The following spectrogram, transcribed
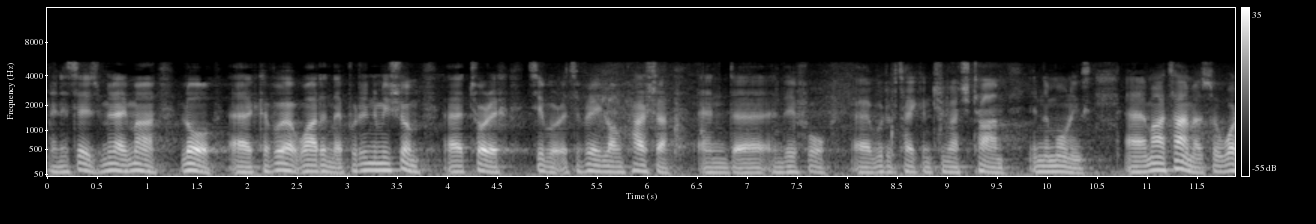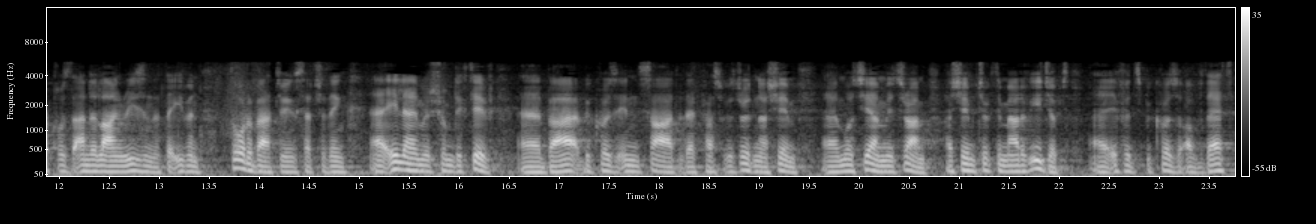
And it says, Ma lo uh, kavua wadan they put in the mishum uh, torich tzibur. It's a very long parsha, and uh, and therefore uh, would have taken too much time in the mornings. My timer. So what was the underlying reason that they even thought about doing such a thing? Ilay mishum diktiv, because inside that pasuk was written, Hashem motzia mitzram. Hashem took them out of Egypt. if it's because of that,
